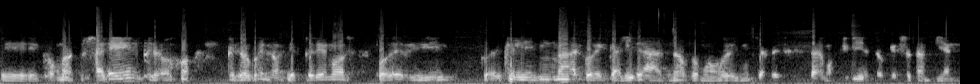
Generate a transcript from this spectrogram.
eh, como Jerusalén, pero pero bueno, esperemos poder vivir en un marco de calidad, ¿no? Como hoy muchas veces estamos viviendo, que eso también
